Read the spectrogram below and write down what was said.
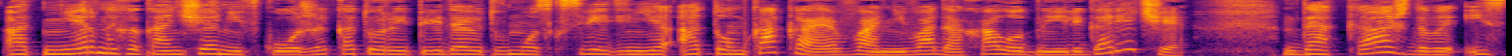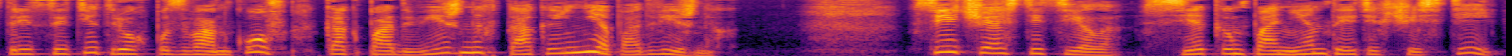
От нервных окончаний в коже, которые передают в мозг сведения о том, какая в ванне вода холодная или горячая, до каждого из 33 позвонков, как подвижных, так и неподвижных. Все части тела, все компоненты этих частей,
